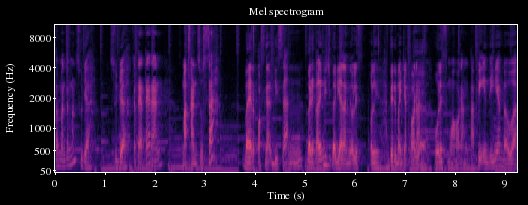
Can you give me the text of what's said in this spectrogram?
teman-teman sudah sudah keteteran makan susah bayar kos nggak bisa Hmm. barangkali ini juga dialami oleh oleh hampir banyak orang Iya. oleh semua orang tapi intinya bahwa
